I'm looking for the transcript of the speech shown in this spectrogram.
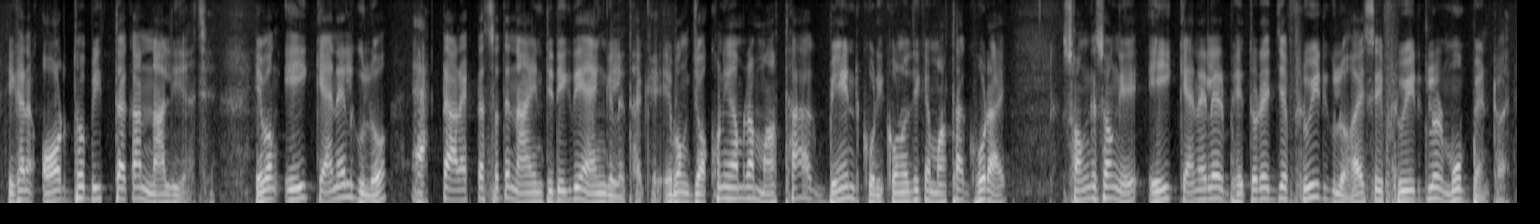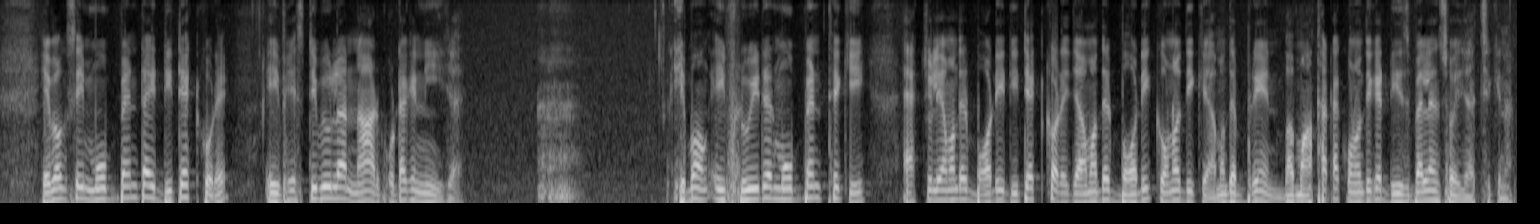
এখানে অর্ধবৃত্তাকার নালি আছে এবং এই ক্যানেলগুলো একটা আরেকটার সাথে নাইনটি ডিগ্রি অ্যাঙ্গেলে থাকে এবং যখনই আমরা মাথা বেন্ড করি, কোনো দিকে মাথা ঘোরাই, সঙ্গে সঙ্গে এই ক্যানেলের ভেতরের যে ফ্লুইডগুলো হয়, সেই ফ্লুইডগুলোর মুভমেন্ট হয় এবং সেই মুভমেন্টটাই ডিটেক্ট করে ভেস্টিবিউলার নার্ভ ওটাকে নিয়ে যায়। এবং এই ফ্লুইডের মুভমেন্ট থেকেই অ্যাকচুয়ালি আমাদের বডি ডিটেক্ট করে যে আমাদের বডি কোনো দিকে, আমাদের ব্রেন বা মাথাটা কোনো দিকে ডিসব্যালেন্স হয়ে যাচ্ছে কিনা।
